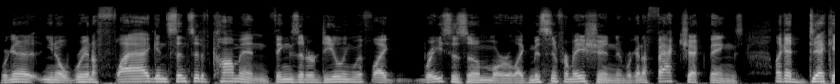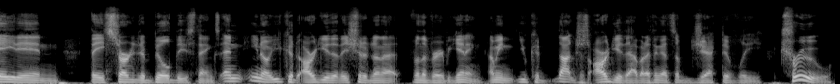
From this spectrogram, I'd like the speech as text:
we're going to you know we're going to flag insensitive comment and things that are dealing with like racism or like misinformation and we're going to fact check things. Like a decade in they started to build these things. And, you know, you could argue that they should have done that from the very beginning. I mean, you could not just argue that, but I think that's objectively true.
